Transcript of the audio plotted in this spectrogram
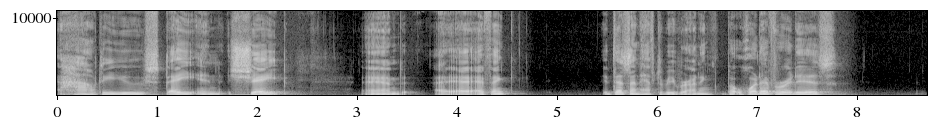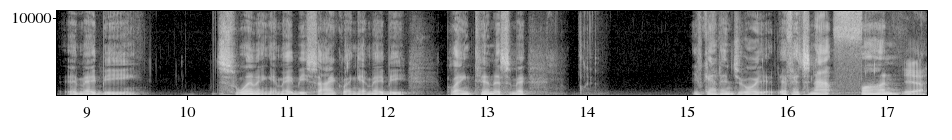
how do you stay in shape? And I, I think it doesn't have to be running, but whatever it is, it may be swimming, it may be cycling, it may be playing tennis. It may, you've got to enjoy it. If it's not fun, yeah.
